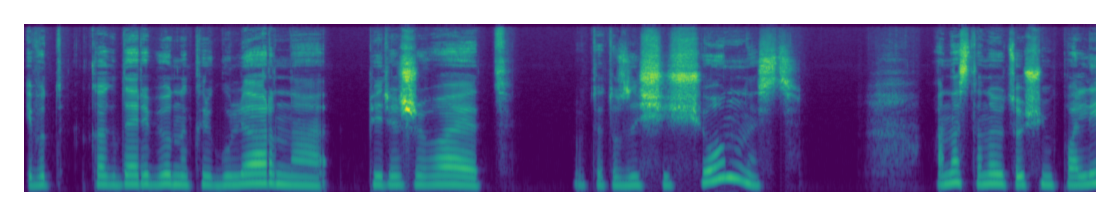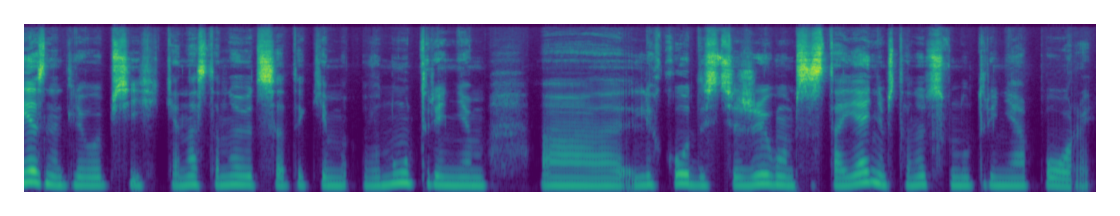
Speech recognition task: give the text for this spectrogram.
И вот когда ребенок регулярно переживает вот эту защищенность, она становится очень полезной для его психики, она становится таким внутренним, а, легко достижимым состоянием, становится внутренней опорой.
